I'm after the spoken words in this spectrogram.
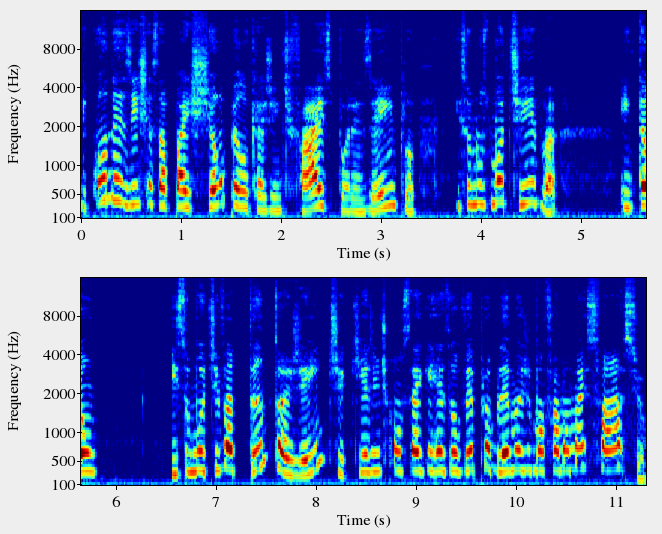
E quando existe essa paixão pelo que a gente faz, por exemplo, isso nos motiva. Então, isso motiva tanto a gente que a gente consegue resolver problemas de uma forma mais fácil.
